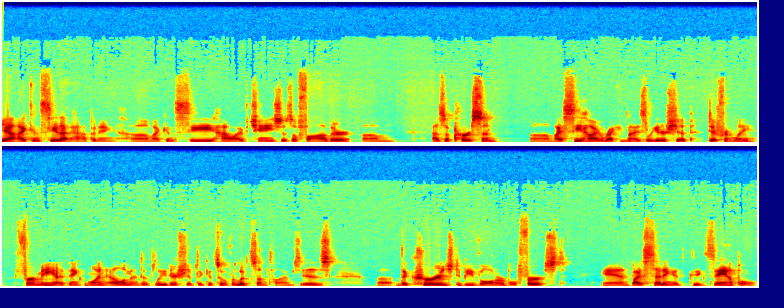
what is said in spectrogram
Yeah, I can see that happening. Um, I can see how I've changed as a father, um, as a person. Um, I see how I recognize leadership differently. For me, I think one element of leadership that gets overlooked sometimes is uh, the courage to be vulnerable first. And by setting an example,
